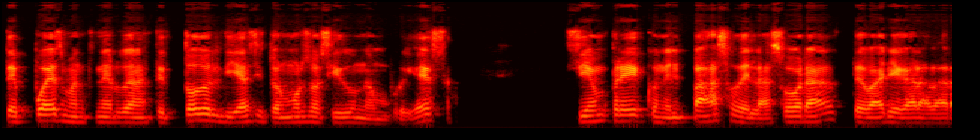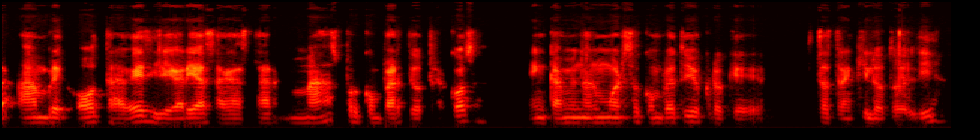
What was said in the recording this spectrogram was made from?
te puedes mantener durante todo el día si tu almuerzo ha sido una hamburguesa siempre con el paso de las horas te va a llegar a dar hambre otra vez y llegarías a gastar más por comprarte otra cosa. En cambio, un almuerzo completo yo creo que estás tranquilo todo el día.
